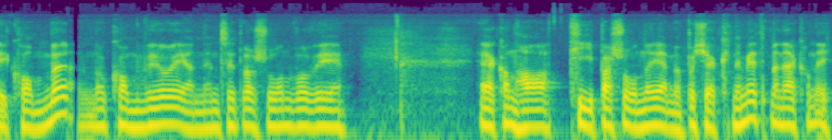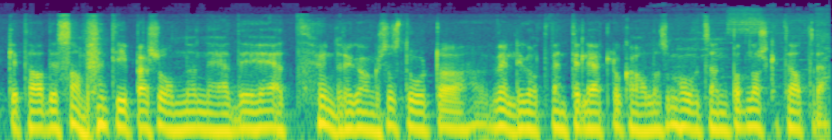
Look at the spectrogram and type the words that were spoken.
vi kommer. Nå kommer vi jo igjen i en situasjon hvor vi jeg kan ha ti personer hjemme på kjøkkenet mitt, men jeg kan ikke ta de samme ti personene ned i et hundre ganger så stort og veldig godt ventilert lokale som Hovedscenen på Det Norske Teatret.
